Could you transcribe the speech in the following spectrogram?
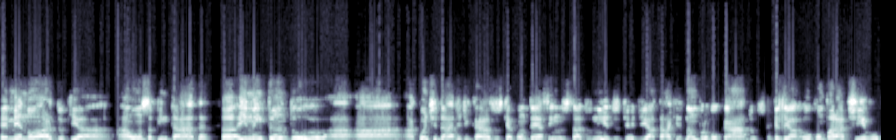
é menor do que a, a onça pintada. Uh, e, no entanto, a, a, a, quantidade de casos que acontecem nos Estados Unidos de, de ataques não provocados, quer dizer, a, o comparativo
